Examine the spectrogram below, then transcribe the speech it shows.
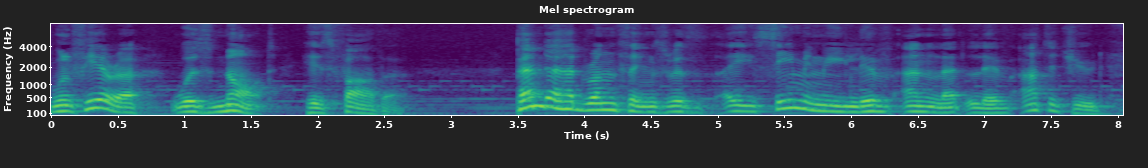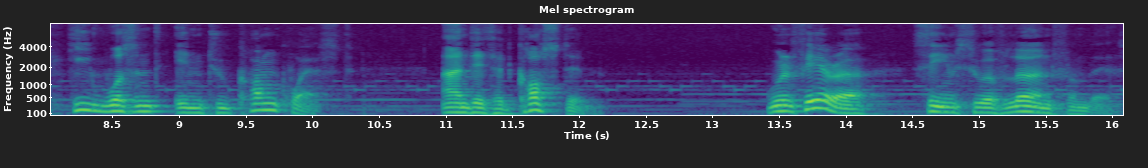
Wulfhere was not his father. Penda had run things with a seemingly live and let live attitude. He wasn't into conquest, and it had cost him. Wulfhere seems to have learned from this.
